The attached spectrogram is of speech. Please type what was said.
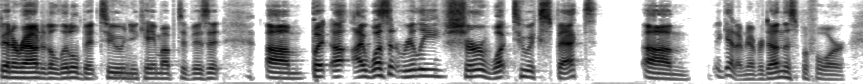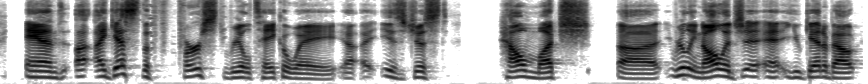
been around it a little bit too, and you came up to visit. Um, but uh, I wasn't really sure what to expect. Um, again, I've never done this before, and I guess the first real takeaway uh, is just how much uh, really knowledge uh, uh, you get about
